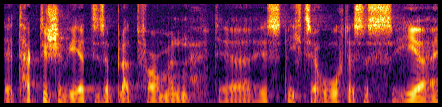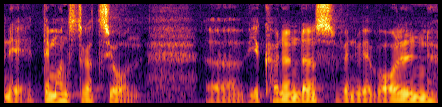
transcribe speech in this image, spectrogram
Der taktische Wert dieser Plattformen, der ist nicht sehr hoch. Das ist eher eine Demonstration. Äh, wir können das, wenn wir wollen.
